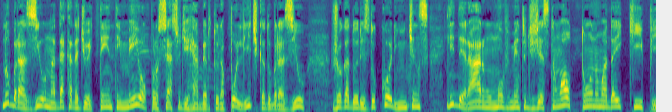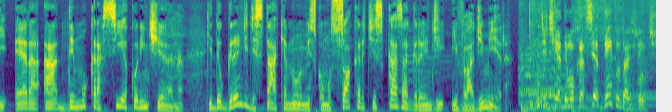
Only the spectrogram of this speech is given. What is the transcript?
No Brasil, na década de 80, em meio ao processo de reabertura política do Brasil, jogadores do Corinthians lideraram um movimento de gestão autônoma da equipe. Era a Democracia Corintiana, que deu grande destaque a nomes como Sócrates, Casagrande e Vladimir. A gente tinha a democracia dentro da gente,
